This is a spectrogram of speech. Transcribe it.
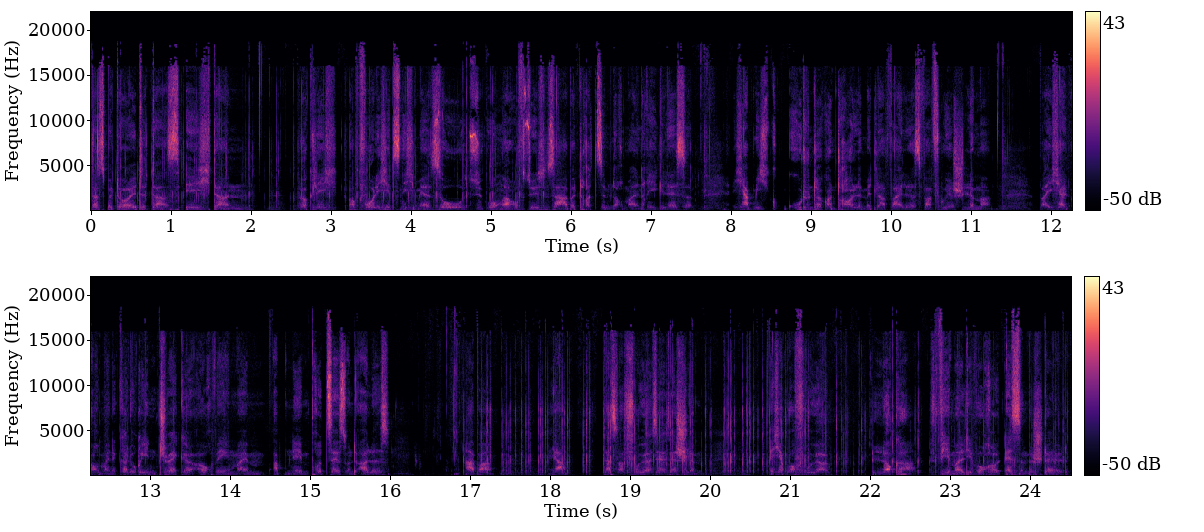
Das bedeutet, dass ich dann wirklich, obwohl ich jetzt nicht mehr so Hunger auf Süßes habe, trotzdem nochmal einen Riegel esse. Ich habe mich gut unter Kontrolle mittlerweile. Das war früher schlimmer, weil ich halt auch meine Kalorien tracke, auch wegen meinem Abnehmenprozess und alles. Aber ja, das war früher sehr, sehr schlimm. Ich habe auch früher locker viermal die Woche Essen bestellt.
